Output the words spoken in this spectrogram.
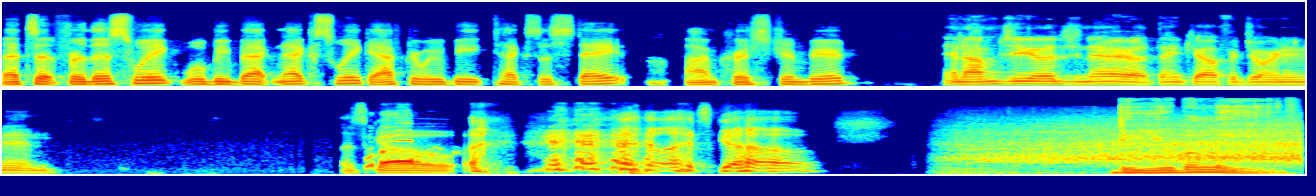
That's it for this week. We'll be back next week after we beat Texas State. I'm Christian Beard. And I'm Gio Gennaro. Thank y'all for joining in. Let's go. Let's go. Do you believe?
